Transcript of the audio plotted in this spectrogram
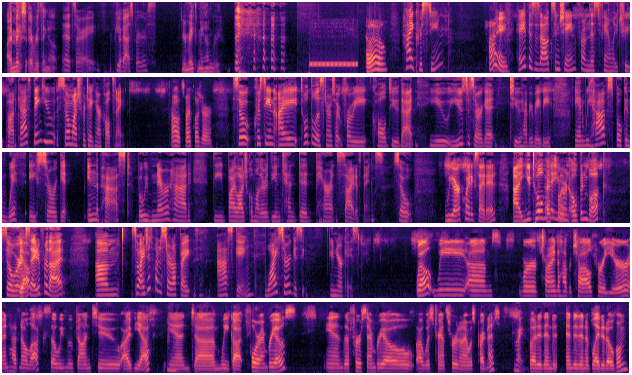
I mix everything up. That's all right. You have Asperger's. You're making me hungry. Hello. Hi, Christine. Hi. Hey, this is Alex and Shane from this Family Tree podcast. Thank you so much for taking our call tonight. Oh, it's my pleasure. So, Christine, I told the listeners right before we called you that you used a surrogate to have your baby, and we have spoken with a surrogate in the past, but we've never had the biological mother, the intended parent side of things. So, we are quite excited. Uh, you told me that you were an open book, so we're Yep. excited for that. Um, so, I just want to start off by asking why surrogacy in your case? Well, we um, were trying to have a child for a year and had no luck, so we moved on to IVF, and um, we got four embryos. And the first embryo uh, was transferred, and I was pregnant, Right. but it ended ended in a blighted ovum,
